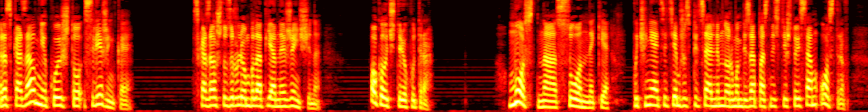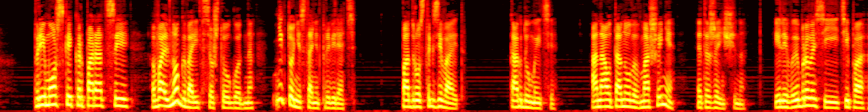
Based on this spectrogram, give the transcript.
рассказал мне кое-что свеженькое. Сказал, что за рулем была пьяная женщина. Около четырех утра. Мост на Соннаке подчиняется тем же специальным нормам безопасности, что и сам остров. Приморской корпорации вольно говорить все, что угодно. Никто не станет проверять. Подросток зевает. Как думаете, она утонула в машине, эта женщина? Или выбралась и, типа,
